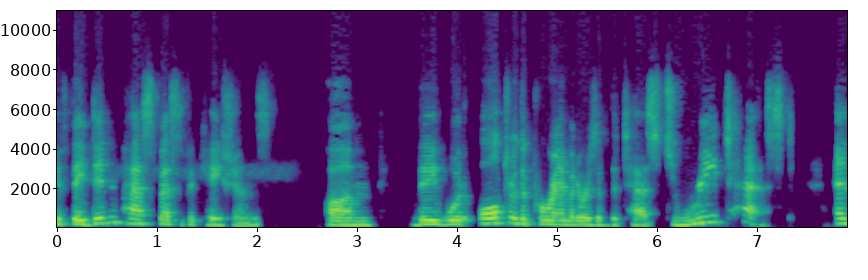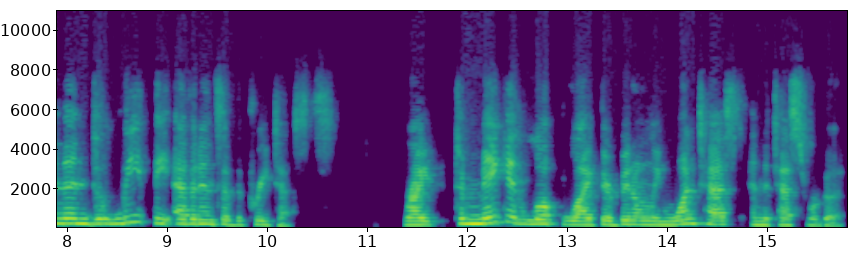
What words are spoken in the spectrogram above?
If they didn't pass specifications, um, they would alter the parameters of the tests, retest, and then delete the evidence of the pretests right? To make it look like there'd been only one test and the tests were good.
